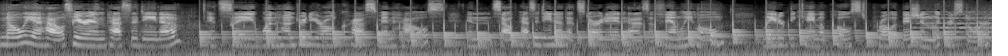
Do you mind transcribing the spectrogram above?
Magnolia House here in Pasadena. It's a 100 year old craftsman house in South Pasadena that started as a family home, later became a post prohibition liquor store,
